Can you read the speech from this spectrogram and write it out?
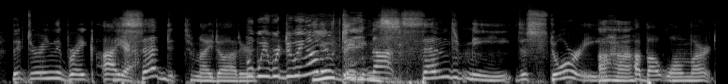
that during the break, I Yeah. said to my daughter, But we were doing other You things. did not send me the story Uh-huh. about Walmart.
